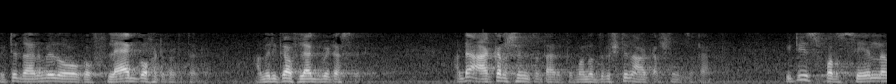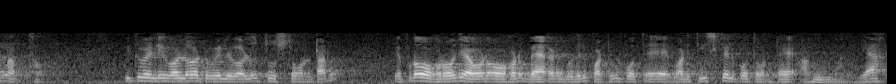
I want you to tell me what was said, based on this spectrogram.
పెట్టి దాని మీద ఒక ఫ్లాగ్ ఒకటి పెడతాడు. అమెరికా ఫ్లాగ్ పెట్టేస్తాడు. అంటే ఆకర్షించటానికి మన దృష్టిని ఆకర్షించటానికి. ఇట్ ఈజ్ ఫర్ సేల్ అని అర్థం. ఇటు వెళ్ళి వాళ్ళు అటు వెళ్ళి వాళ్ళు చూస్తూ ఉంటారు. ఎప్పుడో ఒకరోజు ఎవడో ఒకడు బేరం కుదిరి పట్టుకుపోతే వాడు తీసుకెళ్ళిపోతూ ఉంటే అమ్మయ్యా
